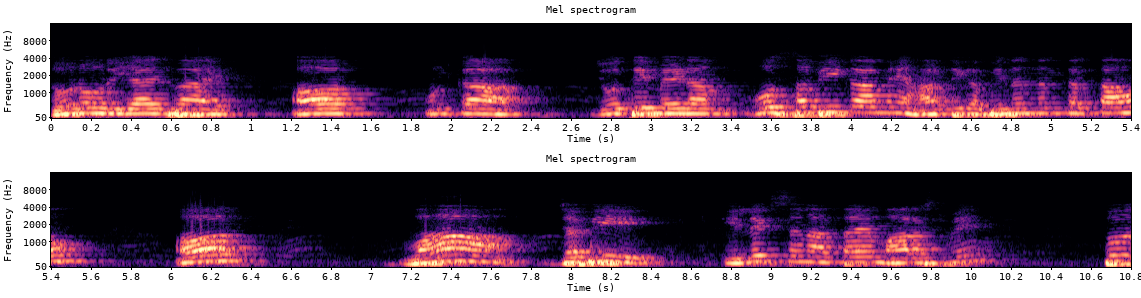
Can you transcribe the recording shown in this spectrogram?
दोनों रियाज भाई और उनका ज्योति मैडम, वो सभी का मैं हार्दिक अभिनंदन करता हूँ। और वहाँ जब भी इलेक्शन आता है महाराष्ट्र में तो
